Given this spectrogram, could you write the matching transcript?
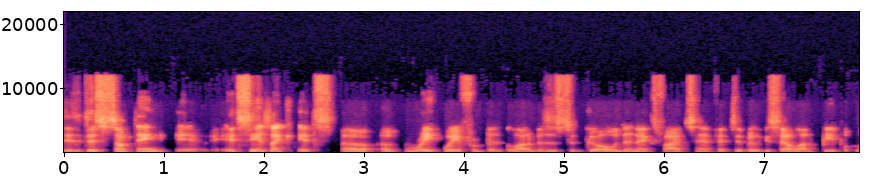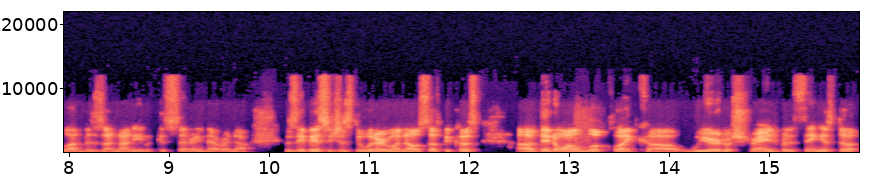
is this something it, it seems like it's a, a, great way for a lot of business to go in the next 5 10 15 but like you said a lot of people a lot of businesses are not even considering that right now because they basically just do what everyone else does because uh, they don't want to look like uh, weird or strange but the thing is the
